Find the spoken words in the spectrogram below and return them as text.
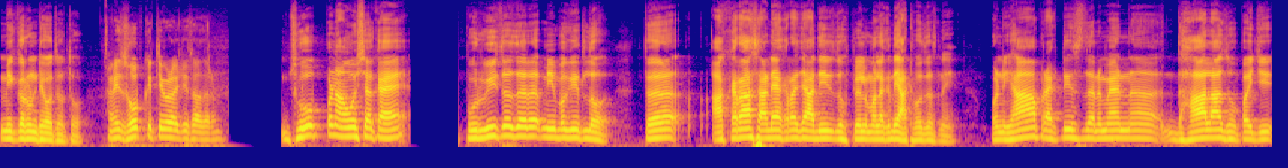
मी करून ठेवत होतो. आणि झोप किती वेळाची साधारण? झोप पण आवश्यक आहे. पूर्वीचं जर मी बघितलं तर अकरा साडे अकराच्या आधी झोपलेलं मला कधी आठवतच नाही. पण ह्या प्रॅक्टिस दरम्यान दहाला झोपायची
